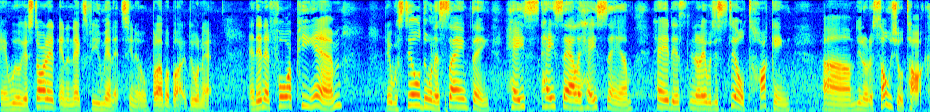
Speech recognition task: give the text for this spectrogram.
And we'll get started in the next few minutes. You know, blah blah blah, doing that. And then at 4 p.m., they were still doing the same thing. Hey, hey, Sally. Hey, Sam. Hey, this. You know, they were just still talking. Um, you know, the social talk,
